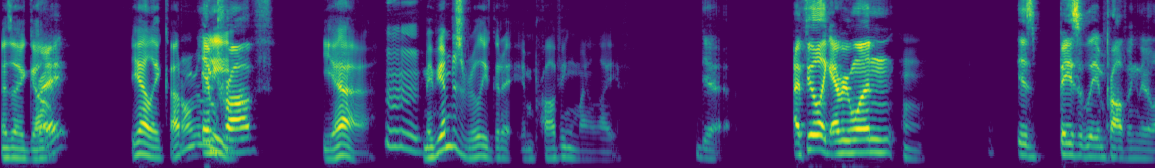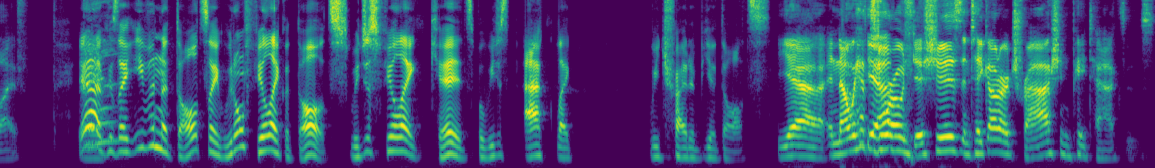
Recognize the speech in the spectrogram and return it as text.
as I go. Right? Yeah, like I don't really Improv. Yeah, Mm. maybe I'm just really good at improving my life. Yeah. I feel like everyone Hmm. is basically improving their life. Yeah, Yeah. because like even adults, like we don't feel like adults. We just feel like kids, but we just act like we try to be adults. Yeah. And now we have to do our own dishes and take out our trash and pay taxes.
